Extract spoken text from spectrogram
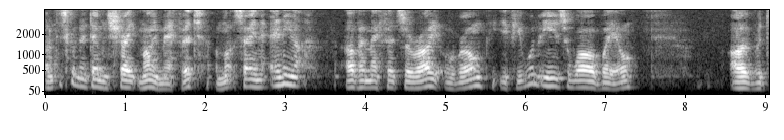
I'm just going to demonstrate my method. I'm not saying any other methods are right or wrong. If you want to use a wire wheel, I would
